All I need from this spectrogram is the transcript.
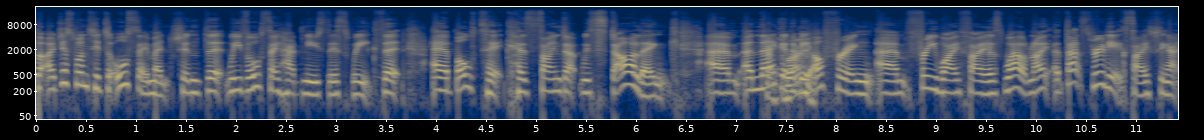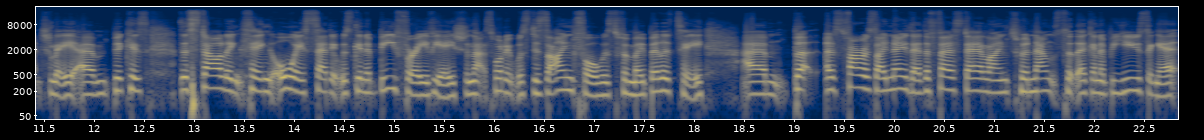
but I just wanted to also mention that we've also had news this week that Air Baltic has signed up with Starlink, um, and they're going right. to be offering um, free Wi-Fi as well. And I, that's really exciting, actually, um, because the Starlink thing always said it was going to be for aviation. That's what it was designed for, was for mobility. Um, but as far as I know, they're the first airline to announce that they're going to be using it,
